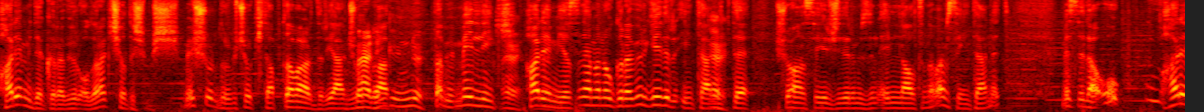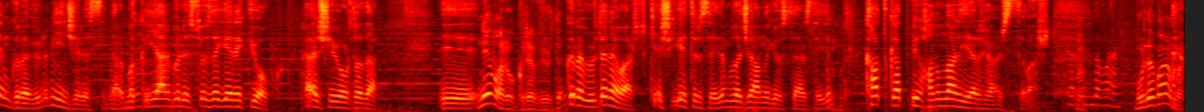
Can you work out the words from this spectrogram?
Haremi de gravür olarak çalışmış. Meşhurdur birçok kitapta vardır. Yani çok Melling rahat. ünlü. Tabii Melling Evet. haremi yazın hemen o gravür gelir internette. Şu an seyircilerimizin elinin altında varsa internet. Mesela o harem gravürünü bir incelesinler. Bakın yani böyle söze gerek yok. Her şey ortada. E, Ne var o gravürde? Gravürde ne var? Keşke getirseydim, bu da canlı gösterseydim. Kat kat bir hanımlar hiyerarşisi var. Kadında var. Burada var mı?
